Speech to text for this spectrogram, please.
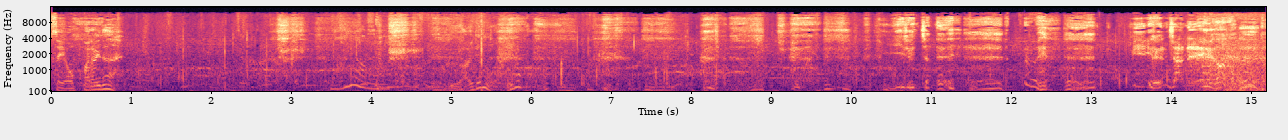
せ酔っ払いだ。何あれ具合でも悪いのか？見るんじゃねえ。見るんじゃねえよ。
